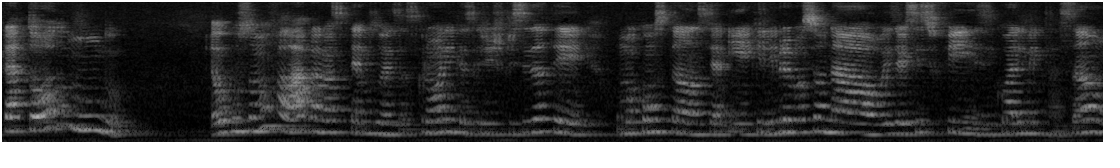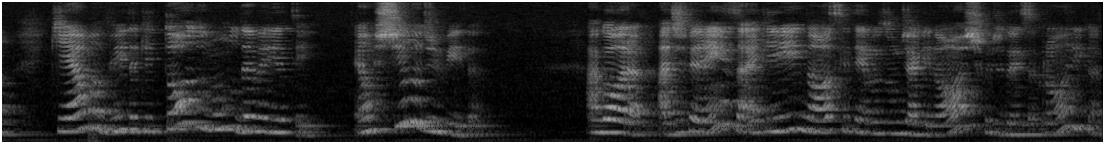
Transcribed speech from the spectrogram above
para todo mundo. Eu costumo falar para nós que temos doenças crônicas que a gente precisa ter uma constância em equilíbrio emocional, exercício físico, alimentação, que é uma vida que todo mundo deveria ter. É um estilo de vida. Agora, a diferença é que nós que temos um diagnóstico de doença crônica,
